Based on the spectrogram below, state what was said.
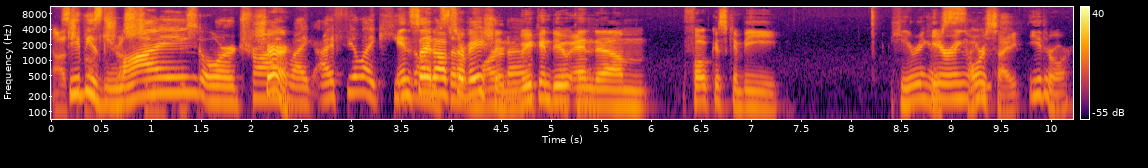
I'll See if he's lying Just- or trying. Sure. Like I feel like he's insight gonna set up observation we can do, Okay. and um, focus can be hearing, hearing or sight. sight, either or.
